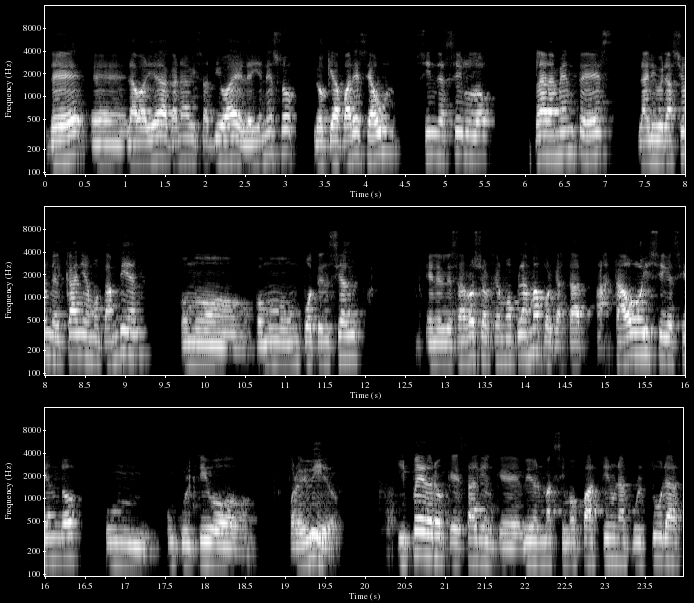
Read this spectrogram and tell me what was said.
de eh, la variedad cannabis sativa L. Y en eso lo que aparece aún sin decirlo claramente es la liberación del cáñamo también como, como un potencial en el desarrollo del germoplasma, porque hasta, hasta hoy sigue siendo un, un cultivo prohibido. Y Pedro, que es alguien que vive en Máximo Paz, tiene una cultura,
